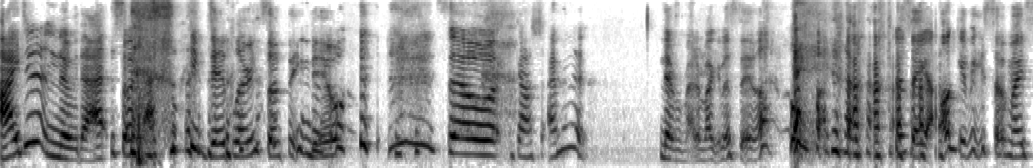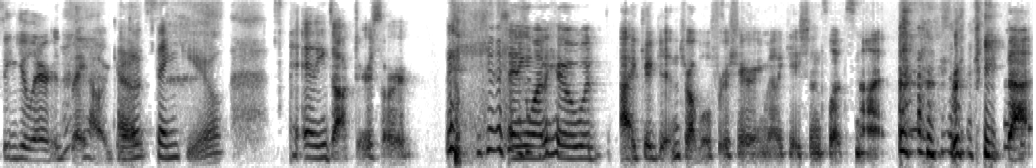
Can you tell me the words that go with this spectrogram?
I didn't know that, so I actually did learn something new. so, gosh, I'm gonna. Never mind. I'm not gonna say that. I'm say I'll give you some of my Singulair and say how it Oh, goes. thank you. Any doctors or anyone who would I could get in trouble for sharing medications. Let's not repeat that.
